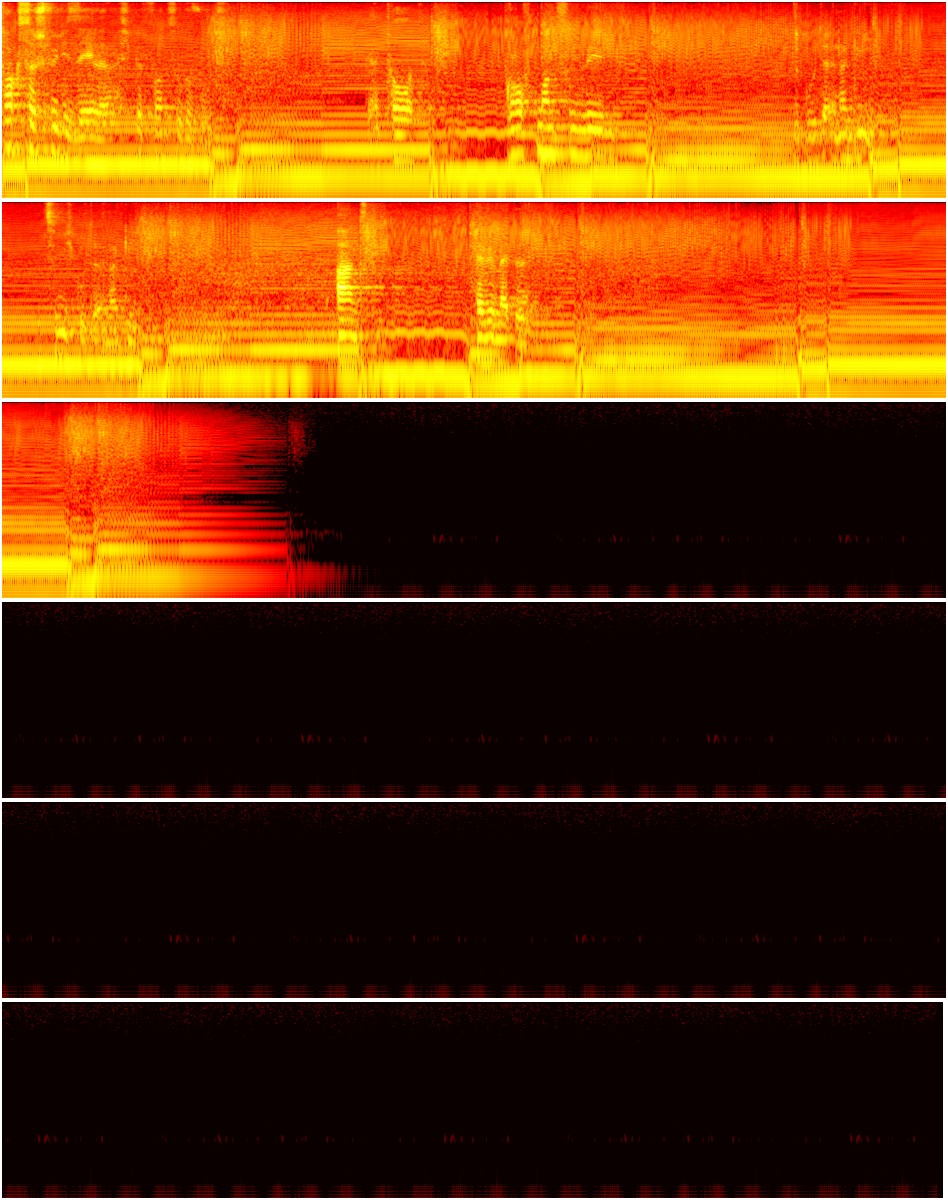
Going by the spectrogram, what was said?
Toxisch für die Seele. Ich bevorzuge Wut. Der Tod. Braucht man zum Leben. Eine gute Energie. Ziemlich gute Energie. Angst. Heavy Metal.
